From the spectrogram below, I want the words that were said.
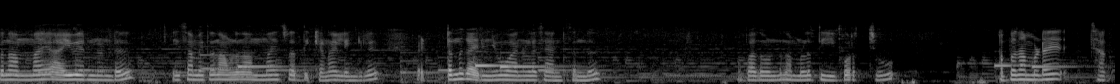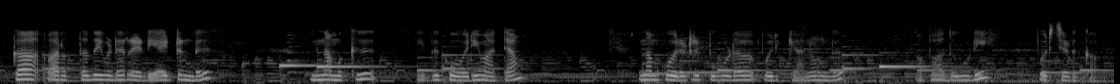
ഇപ്പം നന്നായി ആയി വരുന്നുണ്ട്. ഈ സമയത്ത് നമ്മൾ നന്നായി ശ്രദ്ധിക്കണം. അല്ലെങ്കിൽ പെട്ടെന്ന് കരിഞ്ഞു പോകാനുള്ള ചാൻസ് ഉണ്ട്. അപ്പോൾ അതുകൊണ്ട് നമ്മൾ തീ കുറച്ചു. അപ്പോൾ നമ്മുടെ ചക്ക വറുത്തത് ഇവിടെ റെഡി ആയിട്ടുണ്ട്. ഇനി നമുക്ക് ഇത് കോരി മാറ്റാം. നമുക്ക് ഒരു ട്രിപ്പ് കൂടെ പൊരിക്കാനുണ്ട്. അപ്പോൾ അതുകൂടി പൊരിച്ചെടുക്കാം.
